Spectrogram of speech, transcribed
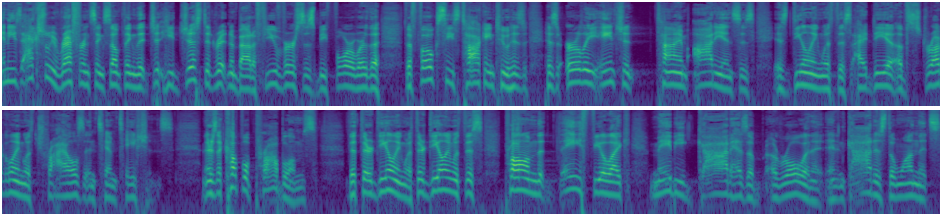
And he's actually referencing something that j- he just had written about a few verses before, where the, the folks he's talking to, his, his early ancient time audience, is, is dealing with this idea of struggling with trials and temptations. And there's a couple problems that they're dealing with. They're dealing with this problem that they feel like maybe God has a, a role in it, and God is the one that's,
